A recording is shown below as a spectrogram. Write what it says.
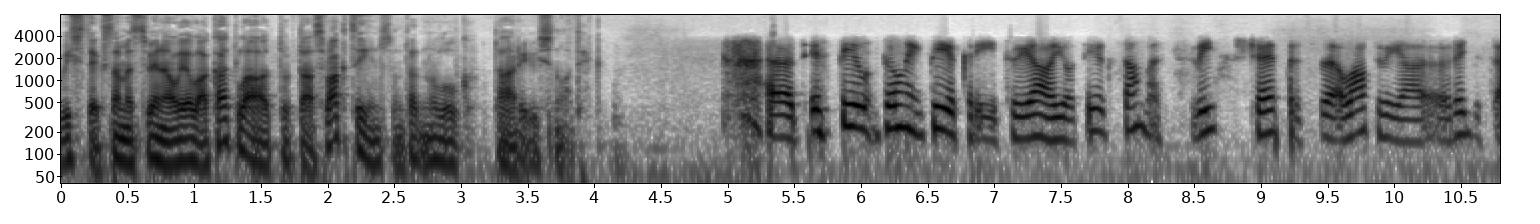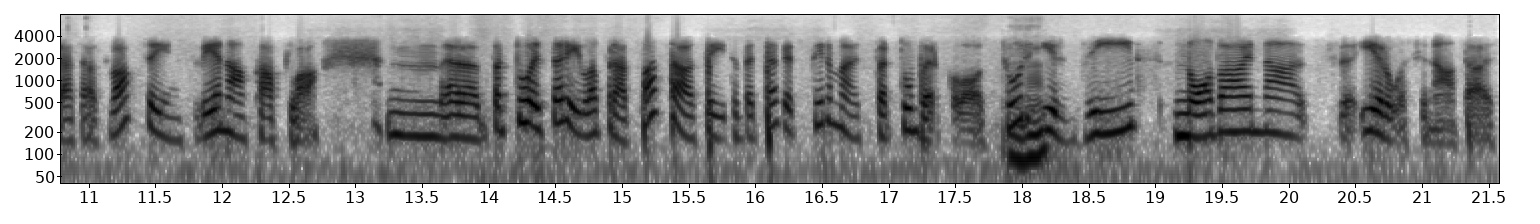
viss tiek samests vienā lielā katlā, tur tās vakcīnas, un tad, nu, lūk, tā arī viss notiek. Es pil, pilnīgi piekrītu, jā, jo tiek samestas visas četras Latvijā reģistrētās vakcīnas vienā katlā. Mm, par to es arī labprāt pastāstītu, bet tagad pirmais par tuberkulozi. Tur mm -hmm. ir dzīves novājināts ierosinātājs,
